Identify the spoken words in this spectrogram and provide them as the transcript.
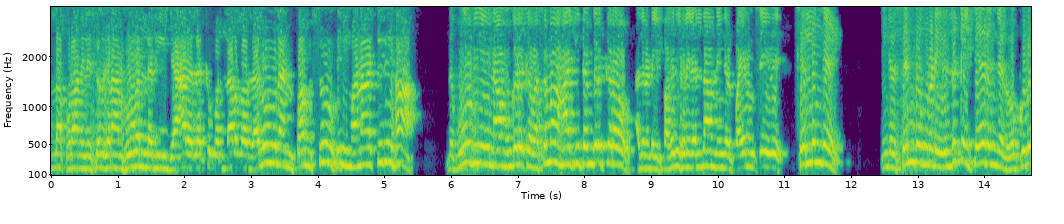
அல்லாஹ் குரானிலே சொல்கிறான் ஹுவல்லதி ஜஅல லக்கும் அல்-அர்த இந்த பூமியை நாம் உங்களுக்கு வசமாக ஆக்கி தந்திருக்கிறோம். அதனுடைய பகுதிகளில் எல்லாம் நீங்கள் பயணம் செய்து செல்லுங்கள். நீங்கள் சென்று உங்களுடைய ரிசுக்கை தேடுங்கள். ஒக்குழு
